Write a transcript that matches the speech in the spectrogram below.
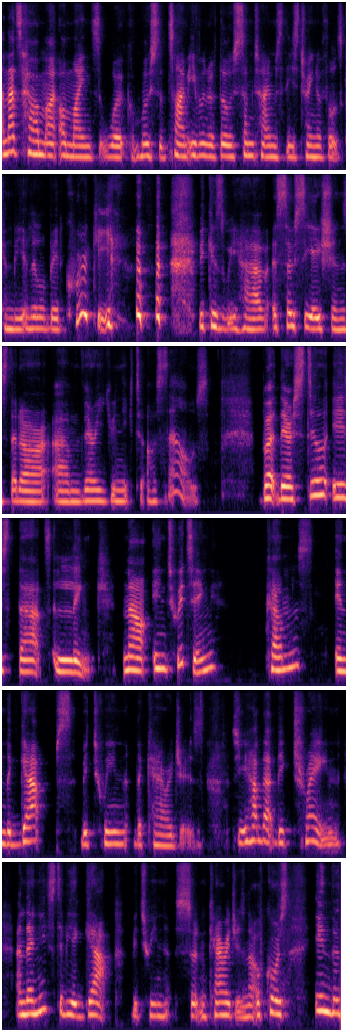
and that's how my, our minds work most of the time even if those sometimes these train of thoughts can be a little bit quirky because we have associations that are um, very unique to ourselves. But there still is that link. Now intuiting comes in the gaps between the carriages. So you have that big train, and there needs to be a gap between certain carriages. Now, of course, in the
